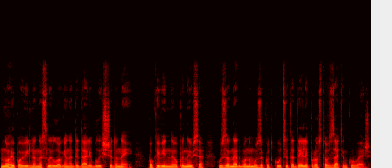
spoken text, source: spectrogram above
Ноги повільно несли Логіна дедалі ближче до неї, поки він не опинився у занедбаному закутку цитаделі просто в затінку вежі.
